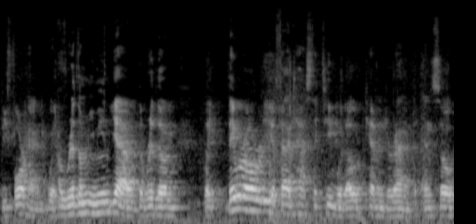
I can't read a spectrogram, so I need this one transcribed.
beforehand with A rhythm, you mean? yeah, the rhythm. Like they were already a fantastic team without Kevin Durant, and so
